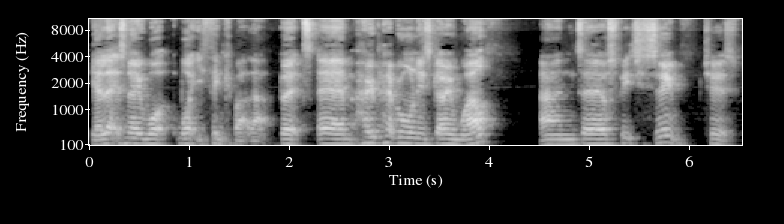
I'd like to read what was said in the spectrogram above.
yeah, let us know what what you think about that. But um, hope everyone is going well, and uh, I'll speak to you soon. Cheers.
